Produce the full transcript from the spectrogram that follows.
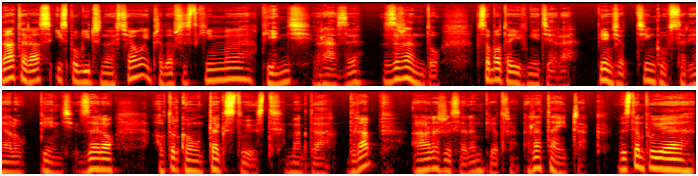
No a teraz i z publicznością i przede wszystkim pięć razy z rzędu, w sobotę i w niedzielę. Pięć odcinków serialu 5.0. Autorką tekstu jest Magda Drab, a reżyserem Piotr Ratajczak. Występuje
